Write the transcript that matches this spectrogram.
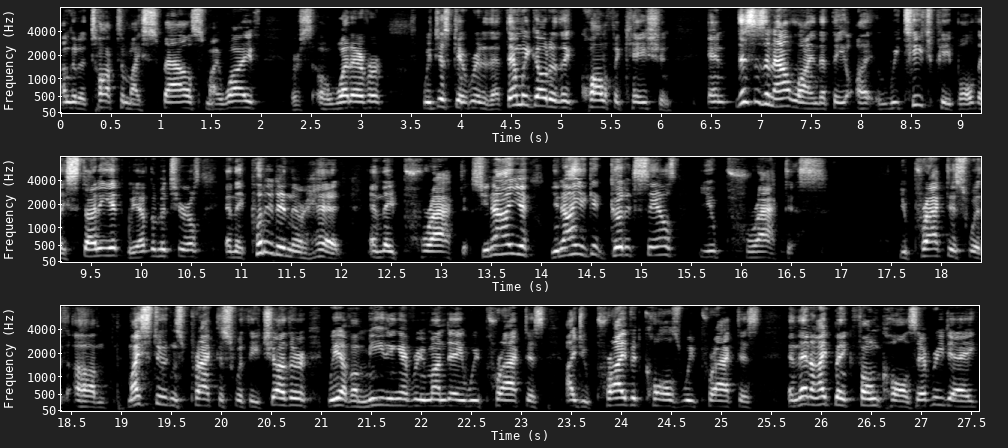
I'm going to talk to my spouse, my wife, or, or whatever. We just get rid of that. Then we go to the qualification. And this is an outline that they uh, we teach people. They study it. We have the materials, and they put it in their head and they practice. You know how you you know how you get good at sales? You practice. You practice with um, my students. Practice with each other. We have a meeting every Monday. We practice. I do private calls. We practice, and then I make phone calls every day.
